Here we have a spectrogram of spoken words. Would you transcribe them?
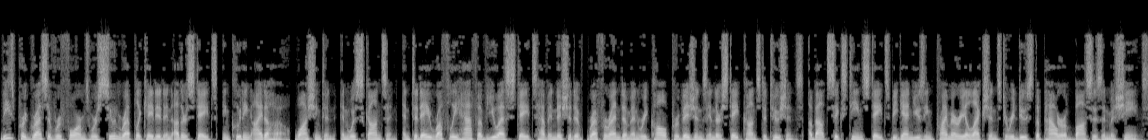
These progressive reforms were soon replicated in other states, including Idaho, Washington, and Wisconsin, and today roughly half of U.S. states have initiative, referendum, and recall provisions in their state constitutions. About 16 states began using primary elections to reduce the power of bosses and machines.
